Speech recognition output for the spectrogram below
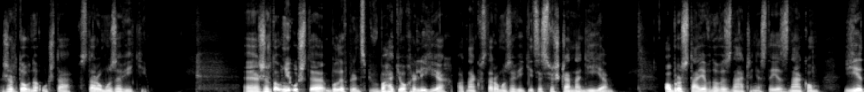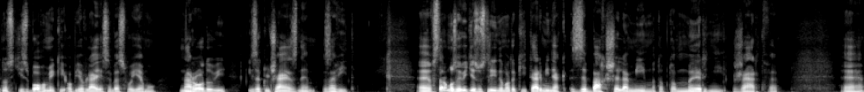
жертовна учта в Старому Завіті. Е, жертовні учти були, в принципі, в багатьох релігіях, однак в Старому Завіті ця священна дія обростає в нове значення, стає знаком єдності з Богом, який об'являє себе своєму народові і заключає з ним завіт. Е, в Старому Завіті зустрінемо такий термін, як зебахшелямім, тобто мирні жертви. Е,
